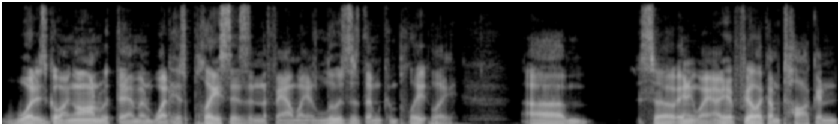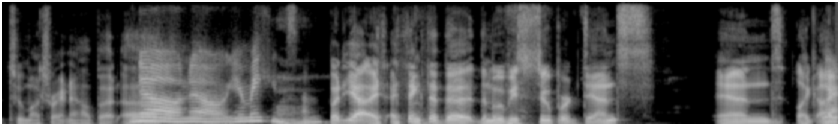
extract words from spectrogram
what is going on with them and what his place is in the family and loses them completely. Um so anyway i feel like i'm talking too much right now but uh, no, no, you're making Mhm. sense. but yeah I, I think that the the movie's super dense and like I,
